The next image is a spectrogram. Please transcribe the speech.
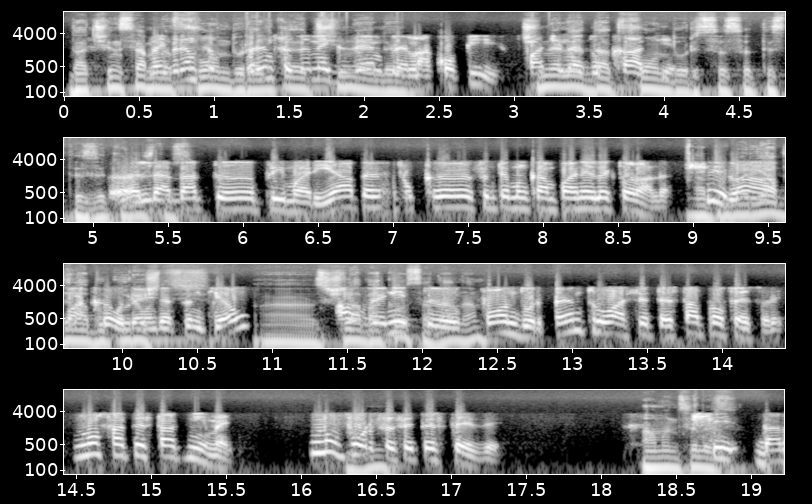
Dar ce înseamnă Noi vrem fonduri? Să, vrem adică să dăm exemple le... la copii. Cine le-a dat fonduri să se testeze? Le-a dat uh, primăria pentru că suntem în campanie electorală. La și la de, la Bacău, de unde sunt eu, a, au venit Bacău, uh, da, da? fonduri pentru a se testa profesori. Nu s-a testat nimeni. Nu vor mm-hmm. să se testeze. Am înțeles. Și, dar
